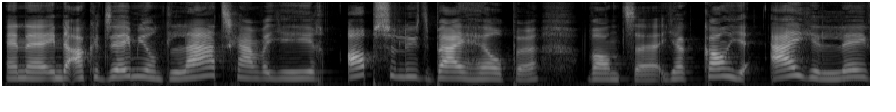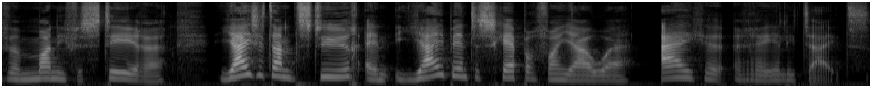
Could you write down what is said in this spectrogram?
En uh, in de Academie Ontlaat gaan we je hier absoluut bij helpen, want je kan je eigen leven manifesteren. Jij zit aan het stuur en jij bent de schepper van jouw eigen realiteit.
